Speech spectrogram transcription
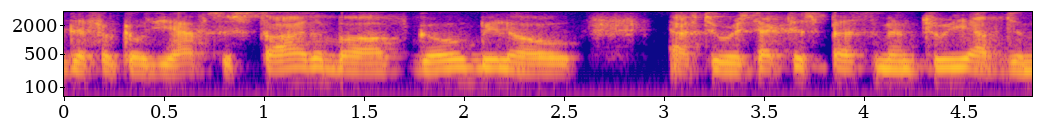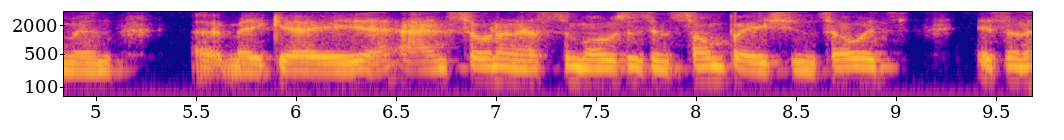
difficult. You have to start above, go below, have to resect the specimen through the abdomen, uh, make a hand sewn anastomosis in some patients. So it's it's an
